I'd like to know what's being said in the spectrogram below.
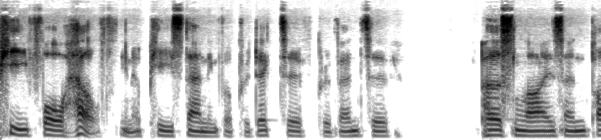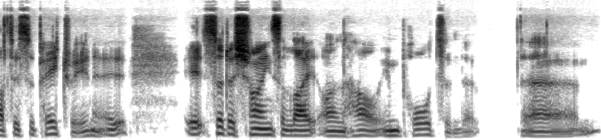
P4 health, you know, P standing for predictive, preventive, personalized, and participatory. And it, it sort of shines a light on how important that um,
